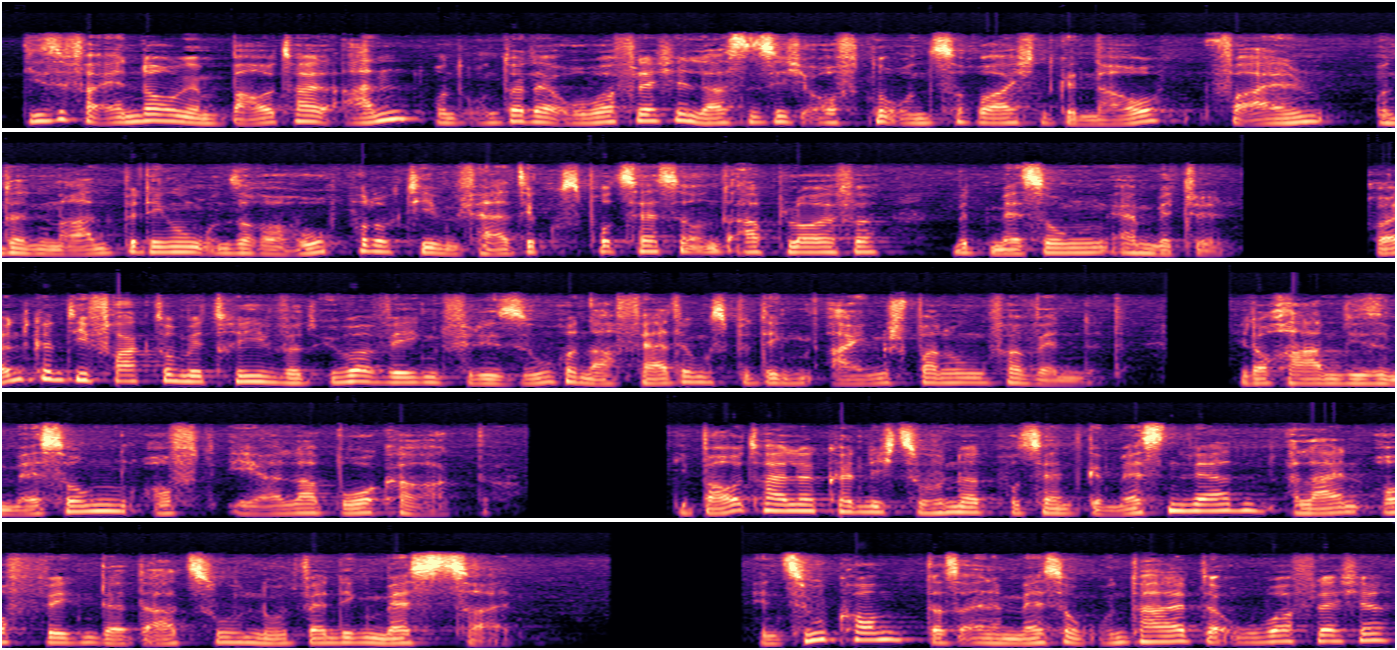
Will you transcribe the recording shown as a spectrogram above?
diese Veränderungen im Bauteil an und unter der Oberfläche lassen sich oft nur unzureichend genau, vor allem unter den Randbedingungen unserer hochproduktiven Fertigungsprozesse und Abläufe, mit Messungen ermitteln. Röntgendiffraktometrie wird überwiegend für die Suche nach fertigungsbedingten Eigenspannungen verwendet. Jedoch haben diese Messungen oft eher Laborcharakter. Die Bauteile können nicht zu 100% gemessen werden, allein oft wegen der dazu notwendigen Messzeiten. Hinzu kommt, dass eine Messung unterhalb der Oberfläche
